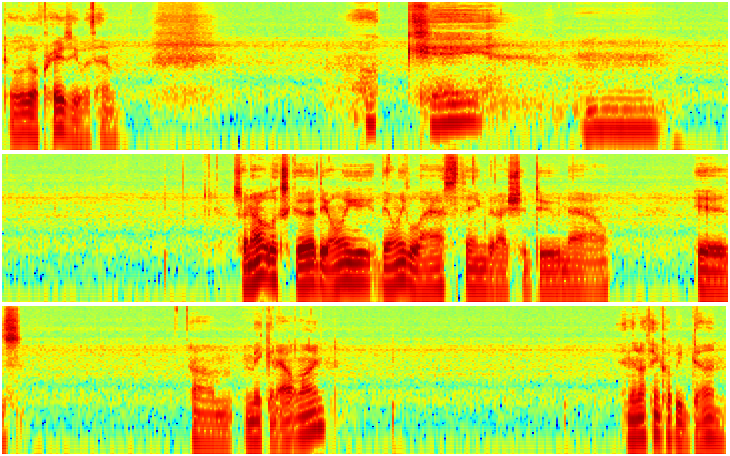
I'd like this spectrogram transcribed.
go a little crazy with him. Okay. Mm. So now it looks good. The only the only last thing that I should do now is um, make an outline. And then I think I'll be done.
